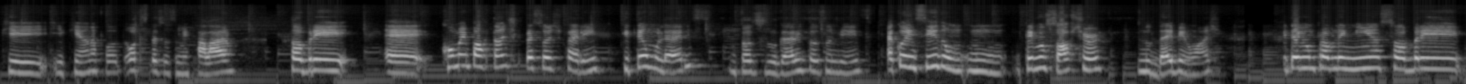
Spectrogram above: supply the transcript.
que e que Ana, outras pessoas também falaram sobre é, como é importante que pessoas diferentes, que tenham mulheres em todos os lugares, em todos os ambientes. É conhecido um, um teve um software no Debian, eu acho, que teve um probleminha sobre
